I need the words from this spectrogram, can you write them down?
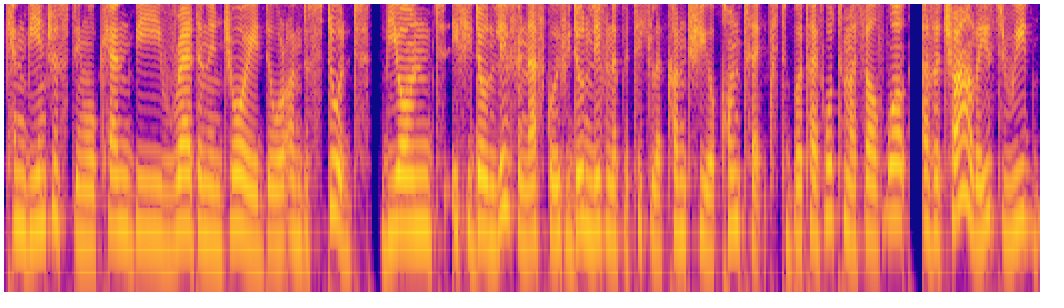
can be interesting or can be read and enjoyed or understood beyond if you don't live in Africa, or if you don't live in a particular country or context. But I thought to myself, well, as a child, I used to read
